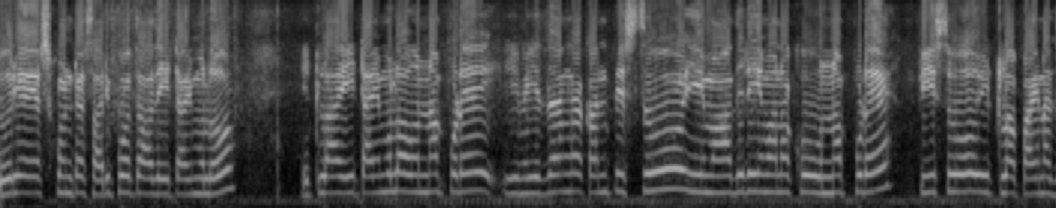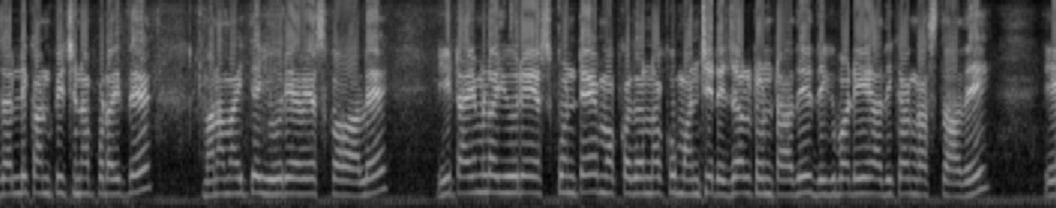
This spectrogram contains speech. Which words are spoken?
యూరియా వేసుకుంటే సరిపోతుంది ఈ టైంలో ఇట్లా ఈ టైంలో ఉన్నప్పుడే ఈ విధంగా కనిపిస్తూ ఈ మాదిరి మనకు ఉన్నప్పుడే పీసు ఇట్లా పైన జల్లి కనిపించినప్పుడు అయితే మనమైతే యూరియా వేసుకోవాలి. ఈ టైంలో యూరియా వేసుకుంటే మొక్కజొన్నకు మంచి రిజల్ట్ ఉంటుంది దిగుబడి అధికంగా వస్తుంది. ఈ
